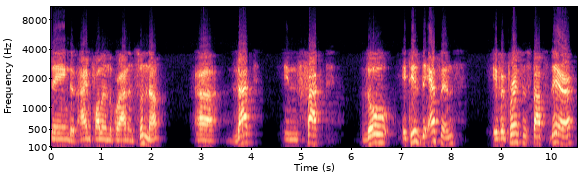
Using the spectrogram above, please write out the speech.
saying that I'm following the Quran and Sunnah, uh, that in fact, though it is the essence, if a person stops there,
